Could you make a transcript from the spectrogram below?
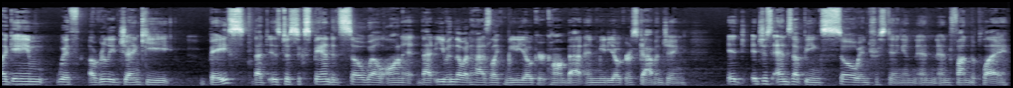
a game with a really janky base that is just expanded so well on it that even though it has like mediocre combat and mediocre scavenging, it it just ends up being so interesting and and, and fun to play.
